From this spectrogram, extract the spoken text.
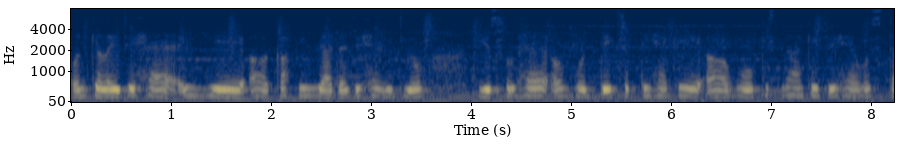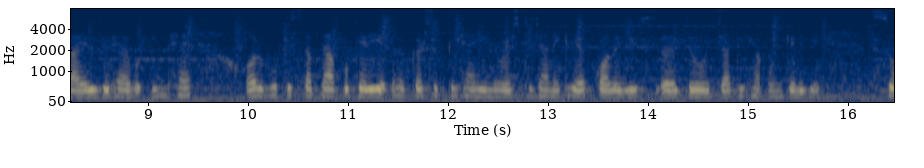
उनके लिए जो है ये काफ़ी ज़्यादा जो है वीडियो यूज़फुल है और वो देख सकती हैं कि वो किस तरह के जो है वो स्टाइल जो है वो इन है और वो किस तरह अपने आप को कैरी कर सकती हैं यूनिवर्सिटी जाने के लिए कॉलेज जो जाती हैं उनके लिए। सो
